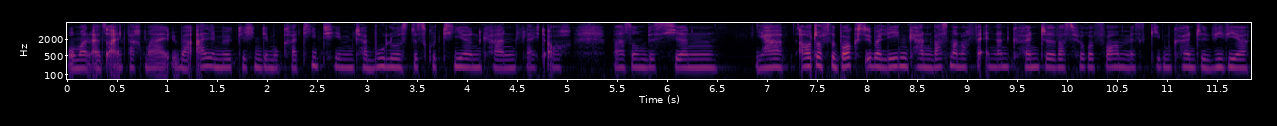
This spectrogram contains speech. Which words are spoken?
wo man also einfach mal über alle möglichen Demokratiethemen tabulos diskutieren kann, vielleicht auch mal so ein bisschen ja, out of the box überlegen kann, was man noch verändern könnte, was für Reformen es geben könnte, wie wir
